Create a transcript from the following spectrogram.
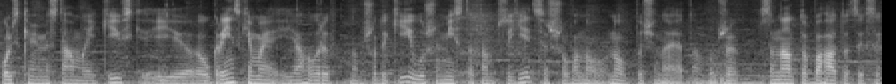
польськими містами і київськими і українськими. І я говорив нам що до Києву, що місто там псується, що воно ну починає там вже занадто багато цих цих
